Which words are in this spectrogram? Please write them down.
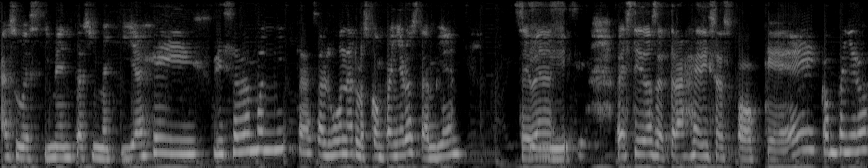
a su vestimenta, a su maquillaje y, y, se ven bonitas. Algunas, los compañeros también se ven vestidos de traje, dices, ok, compañero,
